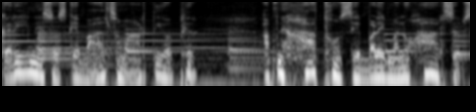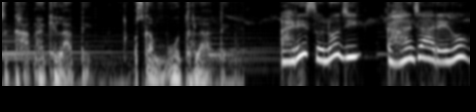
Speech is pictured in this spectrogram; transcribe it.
करीने से उसके बाल संवारती और फिर अपने हाथों से बड़े मनोहार से उसे खाना खिलाती, उसका मुँह धुलाती। अरे सुनो जी, कहाँ जा रहे हो?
